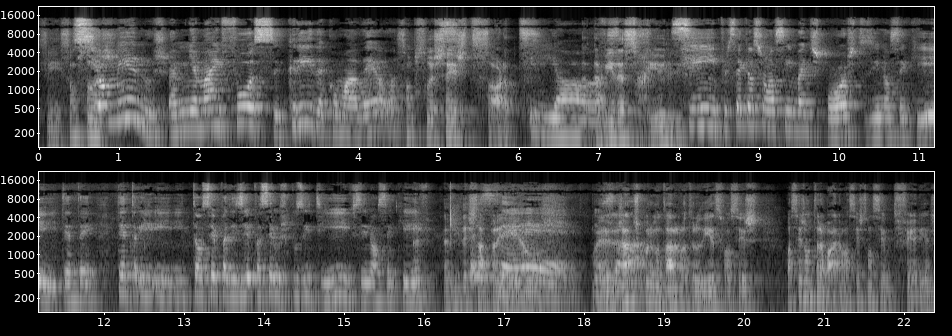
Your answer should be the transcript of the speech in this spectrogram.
Sim, são Se ao pessoas, menos a minha mãe fosse querida como a dela. são pessoas cheias de sorte. E, ó, A vida sorriu-lhes. Sim, por isso é que eles são assim bem dispostos e não sei quê, e, tentem, tentam, e, e- e estão sempre a dizer para sermos positivos e não sei A, quê. vi- a vida está Pois para é, eles. é? Já nos perguntaram no outro dia se vocês, vocês não trabalham, vocês estão sempre de férias.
